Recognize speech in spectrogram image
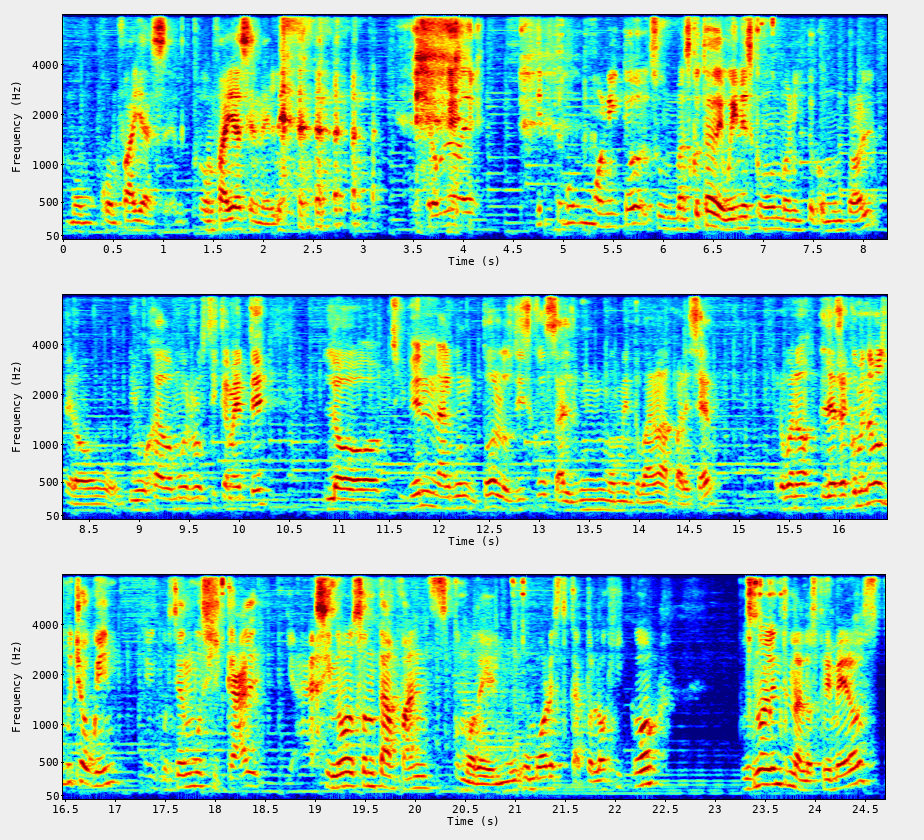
como con fallas, con fallas en el. pero bueno, eh, tiene como un monito, su mascota de Win es como un monito, como un troll, pero dibujado muy rústicamente. Lo, si bien algún, todos los discos algún momento van a aparecer, pero bueno, les recomendamos mucho Win en cuestión musical. Ya, si no son tan fans como del humor escatológico, pues no le entren a los primeros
